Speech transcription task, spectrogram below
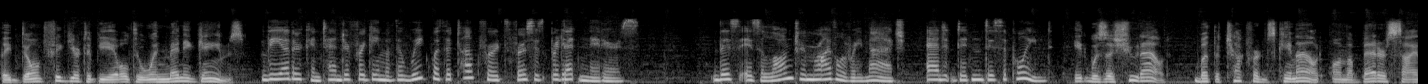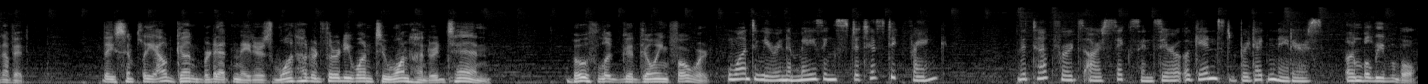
They don't figure to be able to win many games. The other contender for Game of the Week was the Tuckfords versus Predetonators. This is a long-term rivalry match, and it didn't disappoint. It was a shootout, but the Tuckfords came out on the better side of it. They simply outgunned Predetonators 131 to 110. Both look good going forward. Want to hear an amazing statistic Frank? The Tuckfords are 6 and 0 against Predetonators. Unbelievable.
